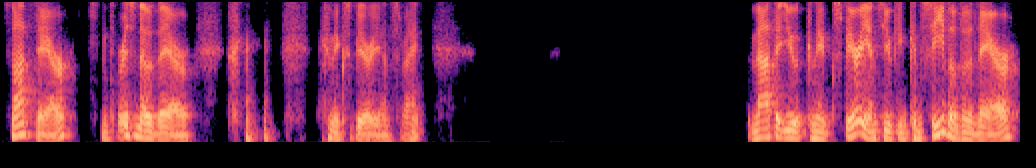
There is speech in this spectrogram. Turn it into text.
It's not there. There is no there in experience, right? Not that you can experience, you can conceive of a there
